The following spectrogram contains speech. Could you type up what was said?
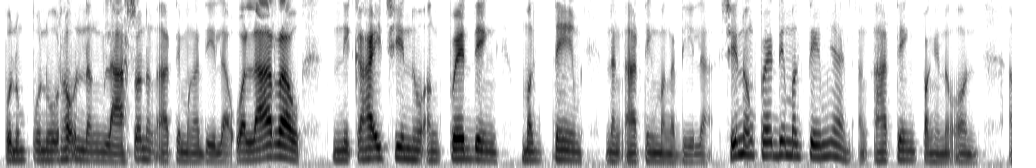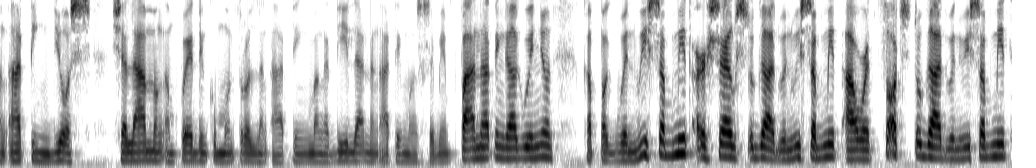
punong-puno raw ng laso ng ating mga dila. Wala raw ni kahit sino ang pwedeng mag-tame ng ating mga dila. Sino ang pwedeng mag-tame niyan? Ang ating Panginoon, ang ating Diyos. Siya lamang ang pwedeng kumontrol ng ating mga dila, ng ating mga sasabihin. Paano natin gagawin yon? Kapag when we submit ourselves to God, when we submit our thoughts to God, when we submit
